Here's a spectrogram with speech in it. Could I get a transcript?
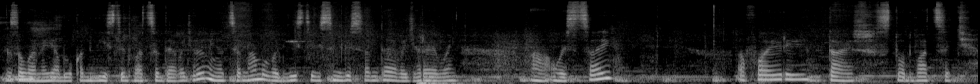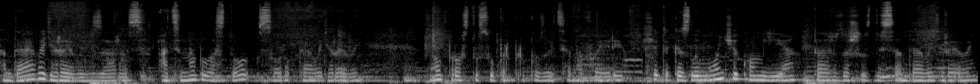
Зелене яблуко 229 гривень, а ціна була 289 гривень. А ось цей Фейрі теж 129 гривень зараз, а ціна була 149 гривень. Ну просто супер пропозиція на фейрі. Ще таке з лимончиком є, теж за 69 гривень.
